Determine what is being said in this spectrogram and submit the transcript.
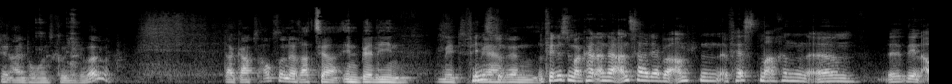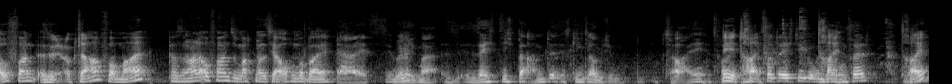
den Einbruch ins Grüne Gewölbe. Da gab es auch so eine Razzia in Berlin mit Findest mehreren. du, findest du, man kann an der Anzahl der Beamten festmachen, ähm, äh, den Aufwand, also klar, formal, Personalaufwand, so macht man es ja auch immer bei Ja, jetzt überleg mal, 60 Beamte, es ging glaube ich um zwei, zwei Nee, drei. Tatverdächtige und Drei. Umfeld. Drei?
